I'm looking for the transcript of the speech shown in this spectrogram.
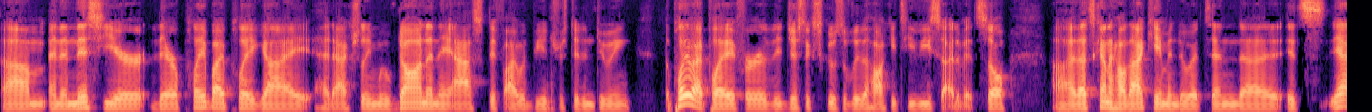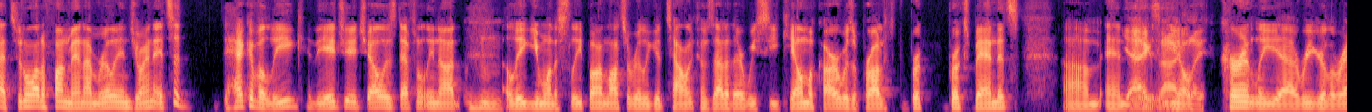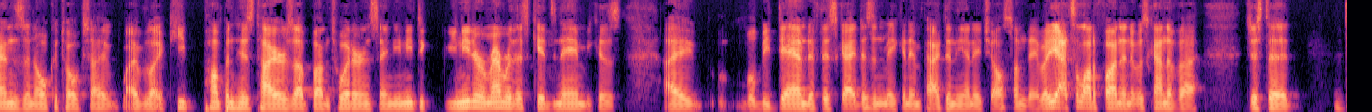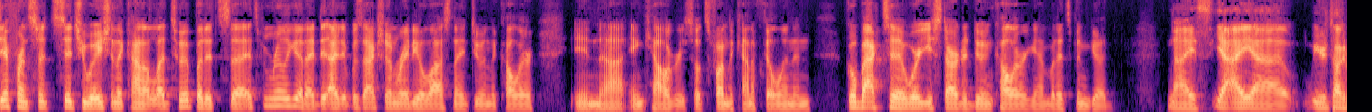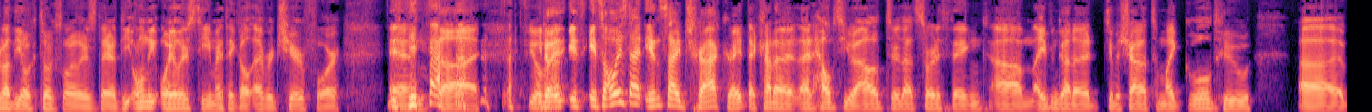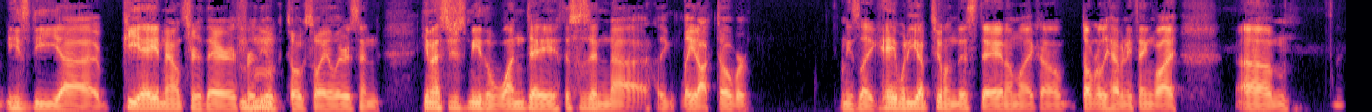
Um, and then this year, their play by play guy had actually moved on, and they asked if I would be interested in doing the play by play for the just exclusively the hockey TV side of it. So uh, that's kind of how that came into it. And uh, it's, yeah, it's been a lot of fun, man. I'm really enjoying it. It's a heck of a league. The AJHL is definitely not mm-hmm. a league you want to sleep on. Lots of really good talent comes out of there. We see Cale Makar was a product of the Brooks Bandits. Um, and yeah, exactly. You know, currently, uh, Rieger Lorenz and Okotoks, I, I like keep pumping his tires up on Twitter and saying you need to you need to remember this kid's name because I will be damned if this guy doesn't make an impact in the NHL someday. But yeah, it's a lot of fun, and it was kind of a just a different situation that kind of led to it. But it's uh, it's been really good. I did. I was actually on radio last night doing the color in uh, in Calgary, so it's fun to kind of fill in and go back to where you started doing color again. But it's been good. Nice. Yeah, I uh were talking about the Okotoks Oilers there. The only Oilers team I think I'll ever cheer for. And uh you know, it's it's always that inside track, right? That kind of that helps you out or that sort of thing. Um I even got to give a shout out to Mike Gould who uh he's the uh PA announcer there for mm-hmm. the Okotoks Oilers and he messages me the one day this was in uh I think late October. And he's like, "Hey, what are you up to on this day?" And I'm like, "Oh, don't really have anything. Why?" Um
